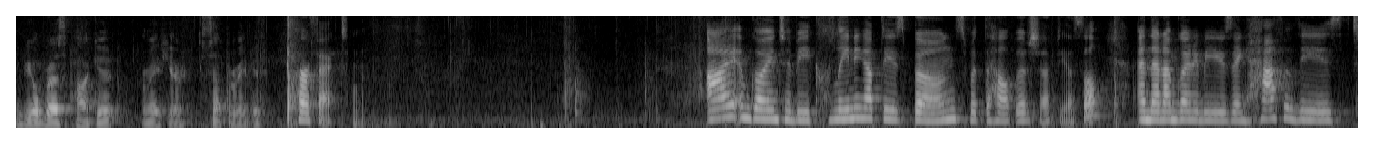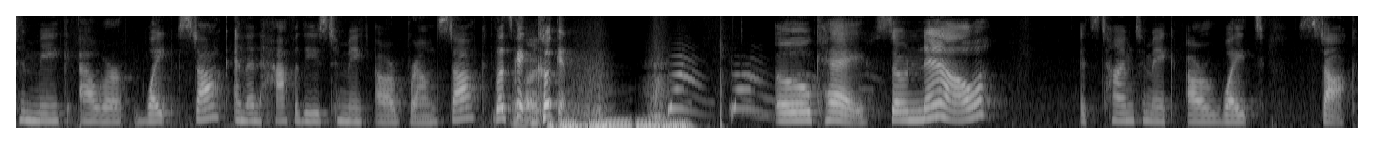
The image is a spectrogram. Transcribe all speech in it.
veal breast pocket right here, separated. Perfect. I am going to be cleaning up these bones with the help of Chef Yossel. And then I'm going to be using half of these to make our white stock and then half of these to make our brown stock. Let's get right. cooking. Okay, so now it's time to make our white stock.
